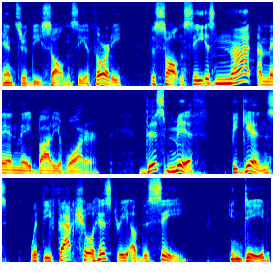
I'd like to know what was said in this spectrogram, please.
Answered the Salton Sea Authority the Salton Sea is not a man made body of water. This myth begins with the factual history of the sea. Indeed,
